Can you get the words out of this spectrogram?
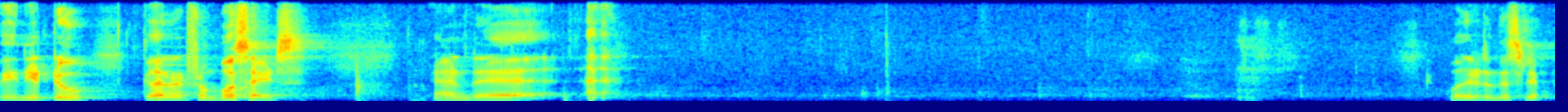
we need to curve it from both sides. And uh, was written this slip?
